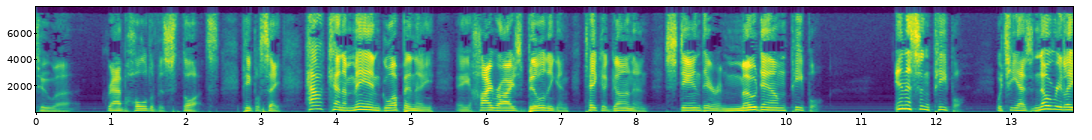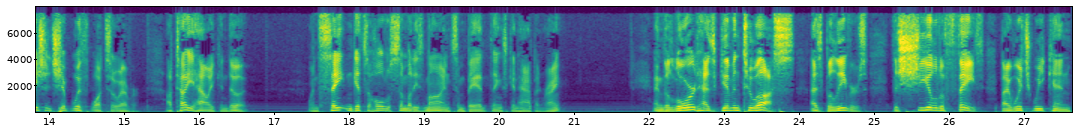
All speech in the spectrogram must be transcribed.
to uh, grab hold of his thoughts. People say, How can a man go up in a a high rise building and take a gun and stand there and mow down people, innocent people, which he has no relationship with whatsoever. I'll tell you how he can do it. When Satan gets a hold of somebody's mind, some bad things can happen, right? And the Lord has given to us as believers the shield of faith by which we can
